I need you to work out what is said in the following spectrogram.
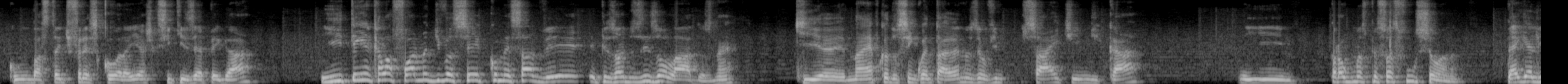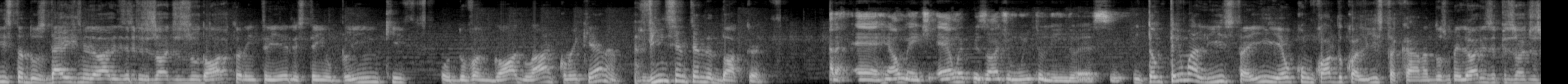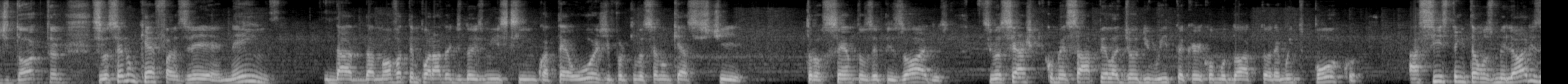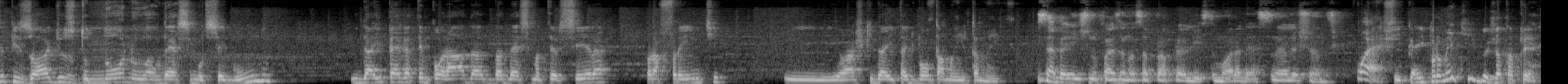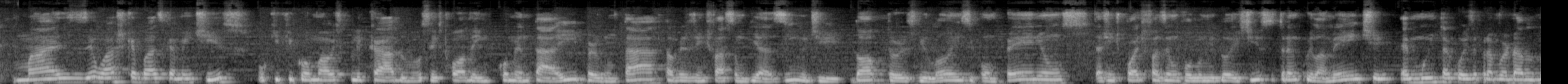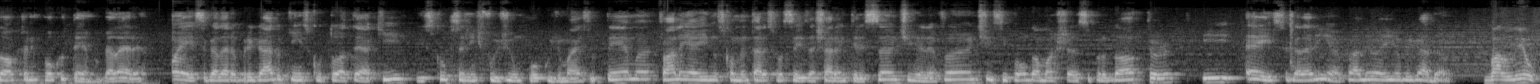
com bastante frescor aí, acho que se quiser pegar. E tem aquela forma de você começar a ver episódios isolados, né? Que eh, na época dos 50 anos eu vi um site indicar e para algumas pessoas funciona. Pegue a lista dos 10 melhores episódios do Doctor, entre eles tem o Blink, o do Van Gogh lá, como é que era? Vincent and the Doctor. Cara, é, realmente, é um episódio muito lindo esse. Então tem uma lista aí, eu concordo com a lista, cara, dos melhores episódios de Doctor. Se você não quer fazer nem da, da nova temporada de 2005 até hoje, porque você não quer assistir trocentos episódios, se você acha que começar pela Jodie Whittaker como Doctor é muito pouco, assista então os melhores episódios do nono ao décimo segundo, e daí pega a temporada da décima terceira para frente e eu acho que daí tá de bom tamanho também. Quem sabe a gente não faz a nossa própria lista uma hora dessa, né, Alexandre? Ué, fica aí prometido, JP. Mas eu acho que é basicamente isso. O que ficou mal explicado, vocês podem comentar aí, perguntar. Talvez a gente faça um guiazinho de Doctors, vilões e Companions. A gente pode fazer um volume 2 disso tranquilamente. É muita coisa para abordar do Doctor em pouco tempo, galera. Então é isso, galera. Obrigado quem escutou até aqui. Desculpe se a gente fugiu um pouco demais do tema. Falem aí nos comentários se vocês acharam interessante, relevante, se vão dar uma chance pro Doctor. E é isso, galerinha. Valeu aí, obrigadão. Valeu!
